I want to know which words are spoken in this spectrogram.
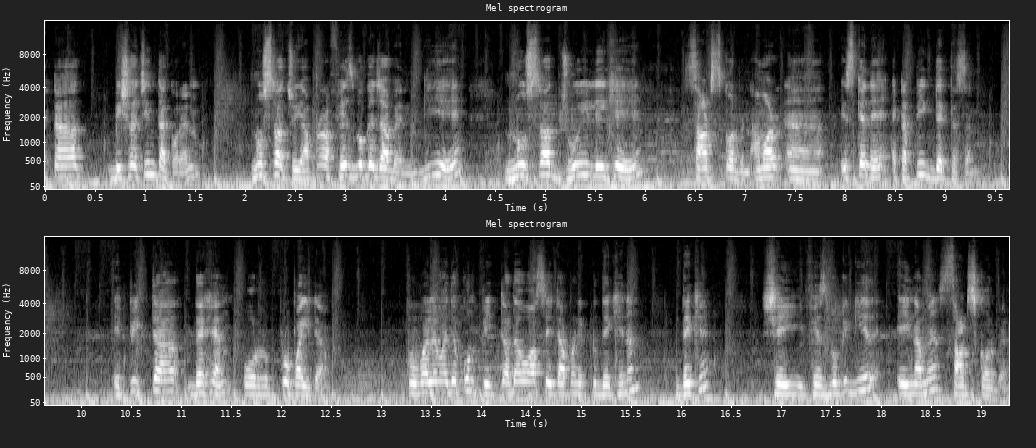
একটা বিষয় চিন্তা করেন নুসরাত জুই, আপনারা ফেসবুকে যাবেন, গিয়ে নুসরাত জুই লিখে সার্চ করবেন। আমার স্ক্যানে একটা পিক দেখতেছেন। এই পিকটা দেখেন ওর প্রোফাইলটা প্রোফাইলের মধ্যে কোন পিকটা দেওয়া আছে এটা আপনারা একটু দেখে নেন। দেখে সেই ফেসবুকে গিয়ে এই নামে সার্চ করবেন।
